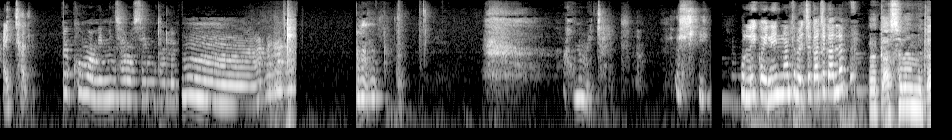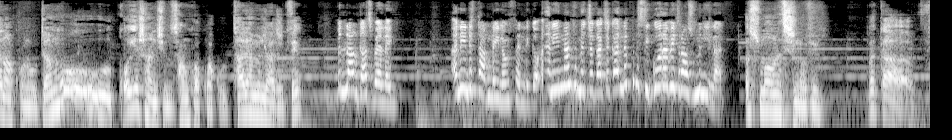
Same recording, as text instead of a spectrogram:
አይቻልም። እኮ ማሚ የምንሰራው አሳይመንት አለን አሁንም አይቻልም እሺ ሁሌ ቆይ እኔ እናንተ መጨቃጨቅ አለብን? በቃ ስለምቀና እኮ ነው። ደግሞ ቆየሽ አንቺም ሳንኳኳ እኮ። ታዲያ ምን ላድርግ? ፌ ምን ላድርጋት በለኝ። እኔ እንድታምለኝ ነው የምፈልገው። እኔ እናንተ መጨቃጨቅ አለብን? እስቲ ጎረቤት ራሱ ምን ይላል? እሱማ እውነትሽን ነው ፌ። በቃ ፌ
